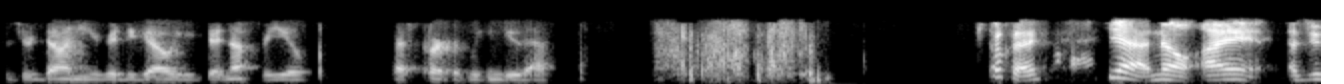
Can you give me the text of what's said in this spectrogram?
because you're done, you're good to go, you're good enough for you, that's perfect. We can do that. Okay. Yeah, no, I as you're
